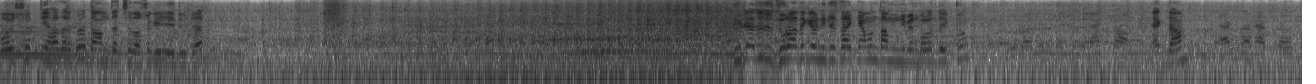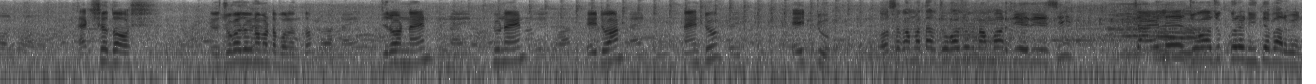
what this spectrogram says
পঁয়ষট্টি হাজার করে দাম যাচ্ছে দর্শক, এই দুইটার। দুইটা যদি জোড়া থেকেও নিতে চায়, কেমন দাম নেবেন বলেন তো একটু? একদম। একদম? একশো দশ যোগাযোগ নাম্বারটা বলেন তো। Zero nine. Two nine. Eight one. Nine two. Eight two. দর্শক আমরা তার যোগাযোগ নাম্বার দিয়ে দিয়েছি। চাইলে যোগাযোগ করে নিতে পারবেন।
